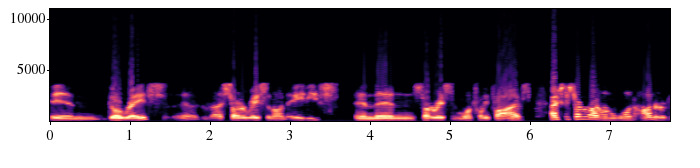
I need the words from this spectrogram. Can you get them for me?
and go race. Uh, I started racing on 80s, and then started racing 125s. I actually started out on 100,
